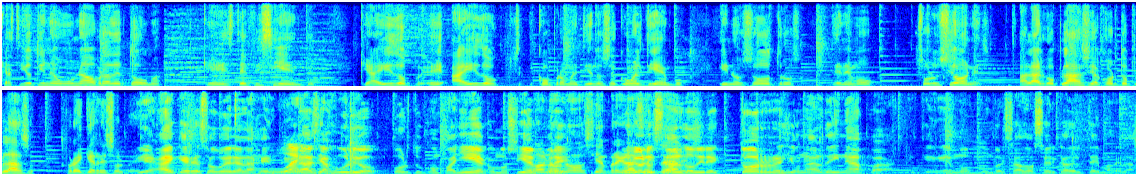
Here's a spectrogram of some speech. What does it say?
Castillo tiene una obra de toma que es deficiente, que ha ido, eh, ha ido comprometiéndose con el tiempo y nosotros tenemos soluciones a largo plazo y a corto plazo, pero hay que resolver. Bien, hay que resolver a la gente. Gracias, Julio, por tu compañía, como siempre. No, no, no siempre gracias. Julio Lizardo, director regional de INAPA, con quien hemos conversado acerca del tema de las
